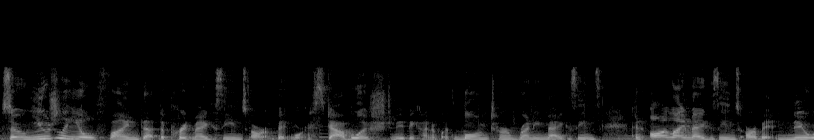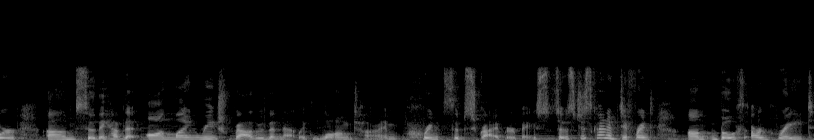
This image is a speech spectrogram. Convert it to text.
So usually you'll find that the print magazines are a bit more established, maybe kind of like long-term running magazines, and online magazines are a bit newer, um, so they have that online reach rather than that like long-time print subscriber base. So it's just kind of different. Um, both are great,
